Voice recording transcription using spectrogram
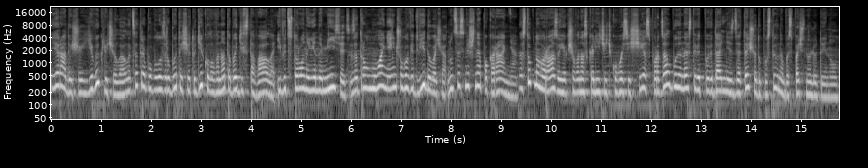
Я радий, що її виключили, але це треба було зробити ще тоді, коли вона тебе діставала, і відсторонення на місяць за травмування іншого відвідувача. Ну це смішне покарання. Наступного разу, якщо вона скалічить когось іще, спортзал буде нести відповідальність за те, що допустив небезпечну людину.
